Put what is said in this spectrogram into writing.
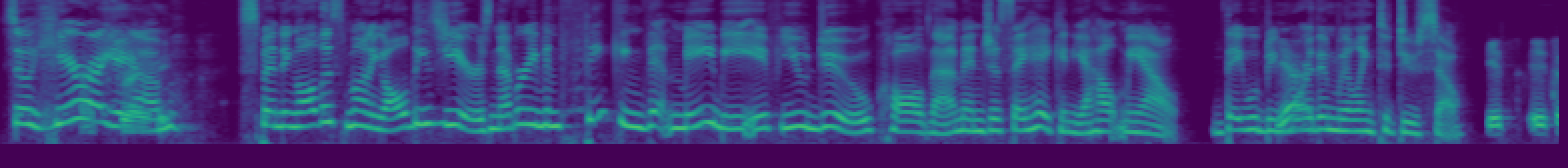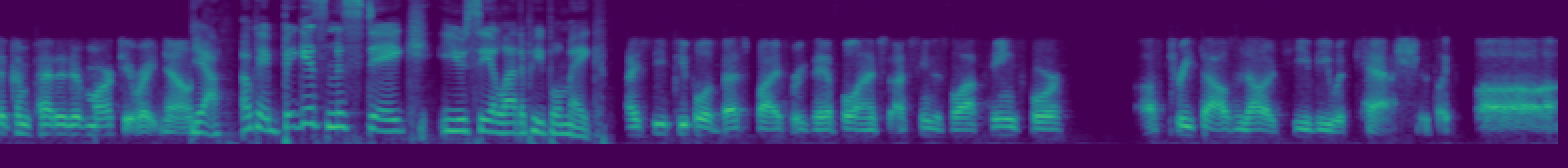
So here That's I am. Crazy spending all this money all these years, never even thinking that maybe if you do call them and just say, hey, can you help me out? They would be yeah. more than willing to do so. It's it's a competitive market right now. Yeah. Okay. Biggest mistake you see a lot of people make. I see people at Best Buy, for example, and I've, I've seen this a lot, paying for a three thousand dollar TV with cash. It's like, uh,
